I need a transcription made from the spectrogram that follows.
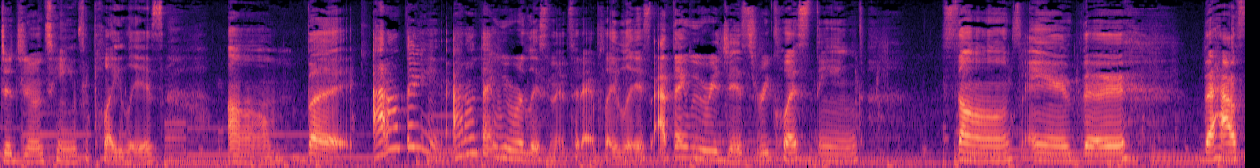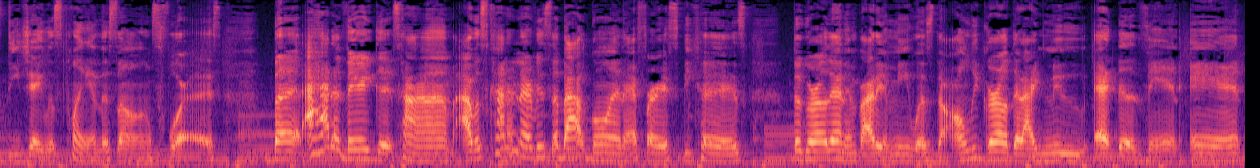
the Juneteenth playlist. Um, but I don't think I don't think we were listening to that playlist. I think we were just requesting songs and the the house DJ was playing the songs for us. But I had a very good time. I was kind of nervous about going at first because the girl that invited me was the only girl that I knew at the event and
